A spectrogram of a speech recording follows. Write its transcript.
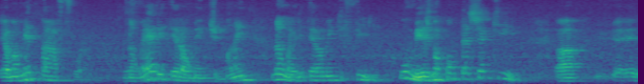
é uma metáfora. Não é literalmente mãe, não é literalmente filho. O mesmo acontece aqui. Ah, é,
